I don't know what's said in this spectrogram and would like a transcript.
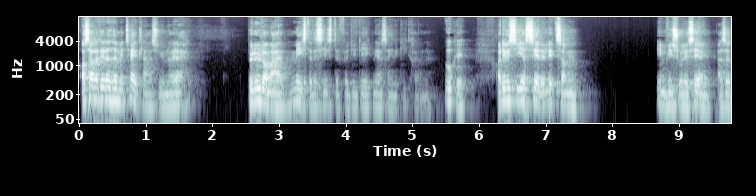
Og så er der det, der hedder mental klarsyn, og jeg benytter mig mest af det sidste, fordi det er ikke nær så energikrævende. Okay. Og det vil sige, at jeg ser det lidt som en visualisering. Altså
